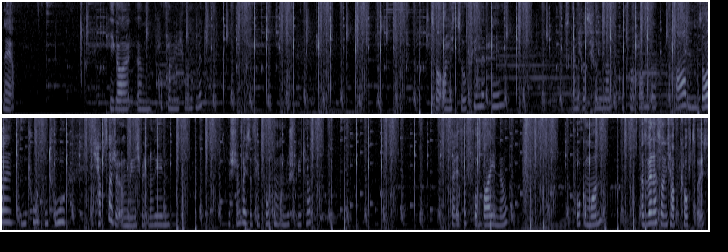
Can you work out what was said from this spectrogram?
Naja. Egal, ähm, Kupfer nehme ich mal noch mit. Zwar auch nicht so viel mitnehmen. Gar nicht, was ich von dem ganzen Kupfer haben, haben soll. Ein Tut, ein Tu. Ich hab's heute irgendwie nicht mit den Reden. Bestimmt, weil ich so viel Pokémon gespielt habe. Da ist es vorbei, ne? Pokémon. Also wenn ihr es noch nicht habt, kauft euch.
